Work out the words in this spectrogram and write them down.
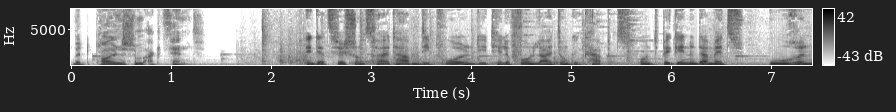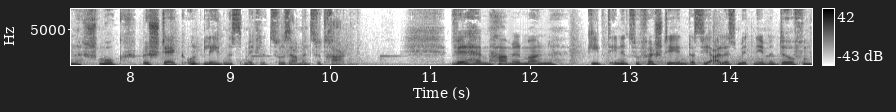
mit polnischem Akzent. In der Zwischenzeit haben die Polen die Telefonleitung gekappt und beginnen damit, Uhren, Schmuck, Besteck und Lebensmittel zusammenzutragen. Wilhelm Hammelmann gibt ihnen zu verstehen, dass sie alles mitnehmen dürfen,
